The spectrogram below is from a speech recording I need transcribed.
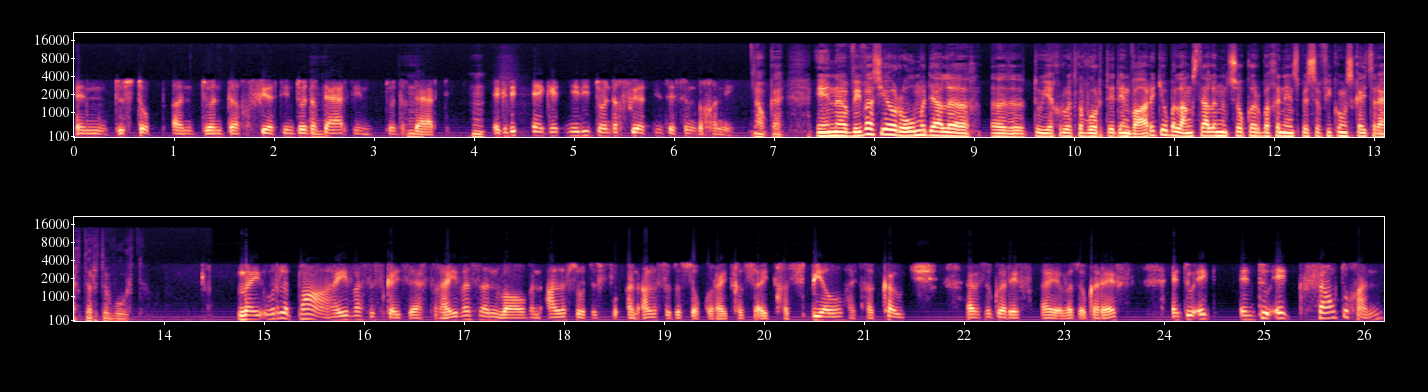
en toe stop in 2014 2013 2013 Hm. Ek het ek het nie die 2014 seisoen begin nie. OK. En uh, wie was jou rolmodelle uh, toe jy groot geword het en waar het jou belangstelling in sokker begin en spesifiek om skeieregter te word? My oorle pa, hy was 'n skeieregter. Hy was involved in alle soorte in alle soorte sokker. Hy het gesê, gespeel, hy het gecoach. Hy was ook 'n ref, hy was ook 'n ref. En toe ek en toe ek veld toe gaan,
